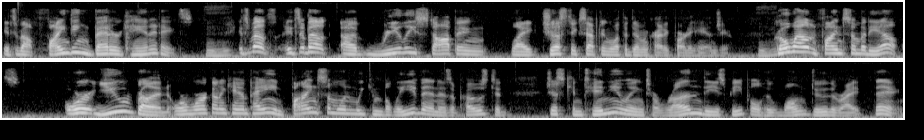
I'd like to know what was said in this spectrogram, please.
It's about finding better candidates. It's about it's about uh, really stopping like just accepting what the Democratic Party hands you. Go out and find somebody else, or you run or work on a campaign. Find someone we can believe in, as opposed to just continuing to run these people who won't do the right thing.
